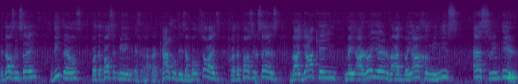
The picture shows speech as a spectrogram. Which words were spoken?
It doesn't say details, but the pasuk meaning uh, casualties on both sides. But the pasuk says, "Vayakem me aroyer va'ad bayachem minis esrim ir."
